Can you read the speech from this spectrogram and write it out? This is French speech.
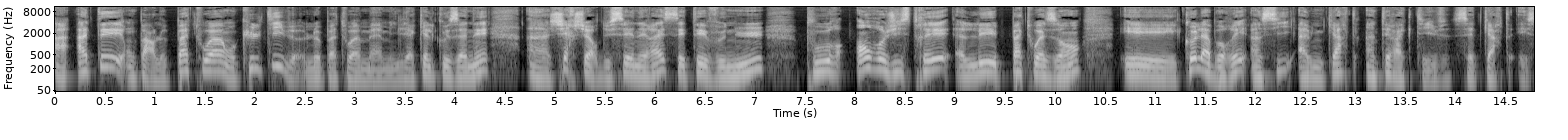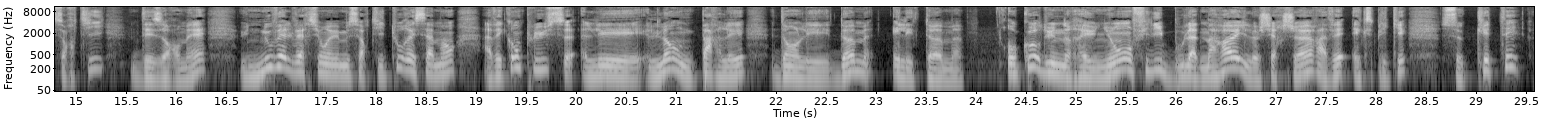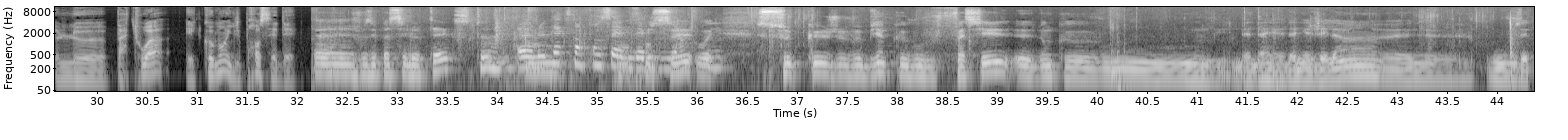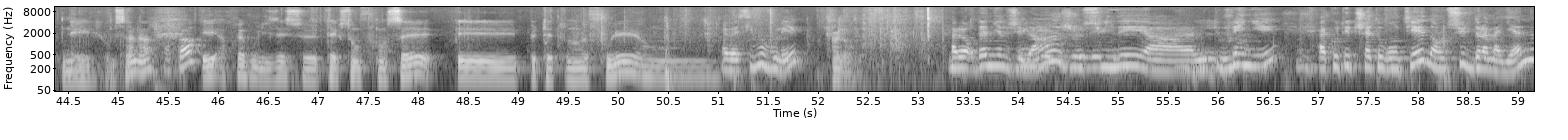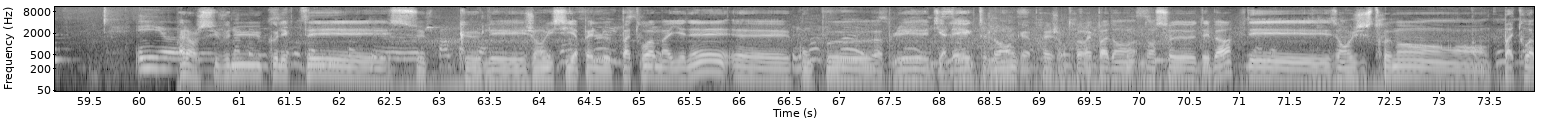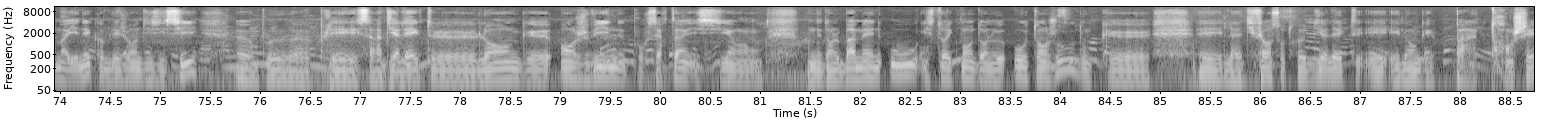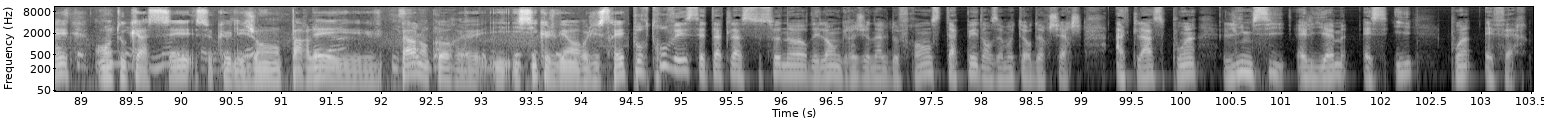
À Athée, on parle patois, on cultive le patois même. Il y a quelques années, un chercheur du CNRS était venu pour enregistrer les patoisans et collaborer ainsi à une carte interactive. Cette carte est sortie désormais. Une nouvelle version est même sortie tout récemment avec en plus les langues parlées dans les DOM et les TOM. Au cours d'une réunion, Philippe Boulade-Mareuil, le chercheur, avait expliqué ce qu'était le patois et comment il procédait. Euh, je vous ai passé le texte. Euh, le texte en français, vous avez dit. Hein. Oui. Mm. Ce que je veux bien que vous fassiez, euh, donc vous, Daniel Gélin, vous, vous êtes né comme ça là. D'accord. Et après vous lisez ce texte en français et peut-être dans la foulée. En... Eh ben, si vous voulez. Alors. Alors Daniel Gélin, je suis né à Lénier, à côté de Château-Gontier, dans le sud de la Mayenne. Euh, Alors, je suis venu collecter ce que les gens ici appellent le patois mayennais, euh, qu'on peut appeler dialecte, langue. Après, j'entrerai pas dans, dans, ce débat. Des enregistrements en patois mayennais, comme les gens disent ici. Euh, on peut appeler ça dialecte, langue, angevine pour certains. Ici, on, on est dans le Bas-Maine ou historiquement dans le Haut-Anjou. Donc, et la différence entre dialecte et, et langue est pas En tout cas, c'est ce que les gens parlaient et parlent encore euh, ici que je viens enregistrer. Pour trouver cet atlas sonore des langues régionales de France, tapez dans un moteur de recherche atlas.limsi.fr.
